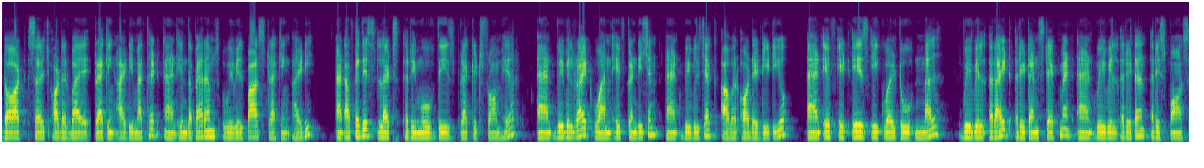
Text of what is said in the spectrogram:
dot search order by tracking id method. And in the params we will pass tracking id and after this let's remove these brackets from here. And we will write one if condition and we will check our order DTO and if it is equal to null we will write return statement and we will return response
